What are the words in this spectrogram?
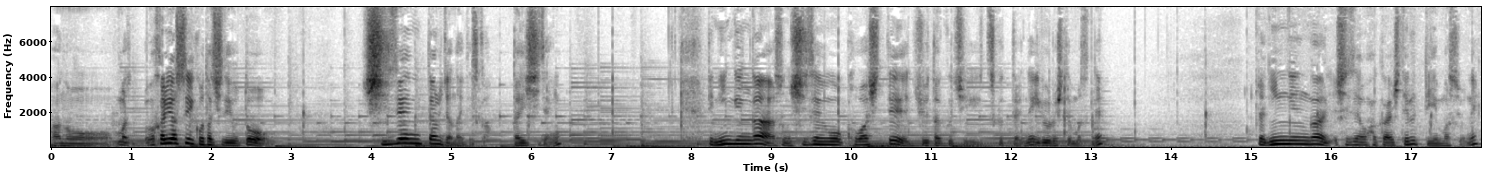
あの、まあ、分かりやすい形で言うと自然ってあるじゃないですか大自然。で人間がその自然を壊して住宅地作ったりねいろいろしてますね。で人間が自然を破壊してるって言えますよね。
